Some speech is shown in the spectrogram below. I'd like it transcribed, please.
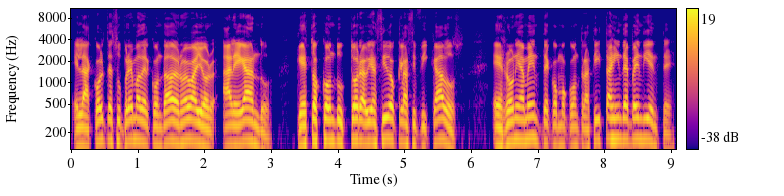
en la Corte Suprema del Condado de Nueva York, alegando que estos conductores habían sido clasificados erróneamente como contratistas independientes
